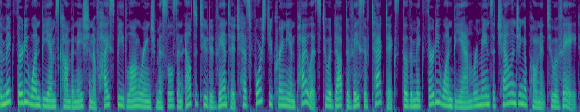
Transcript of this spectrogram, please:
The MiG-31BM's combination of high-speed long-range missiles and altitude advantage has forced Ukrainian pilots to adopt evasive tactics though the MiG-31BM remains a challenging opponent to evade.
